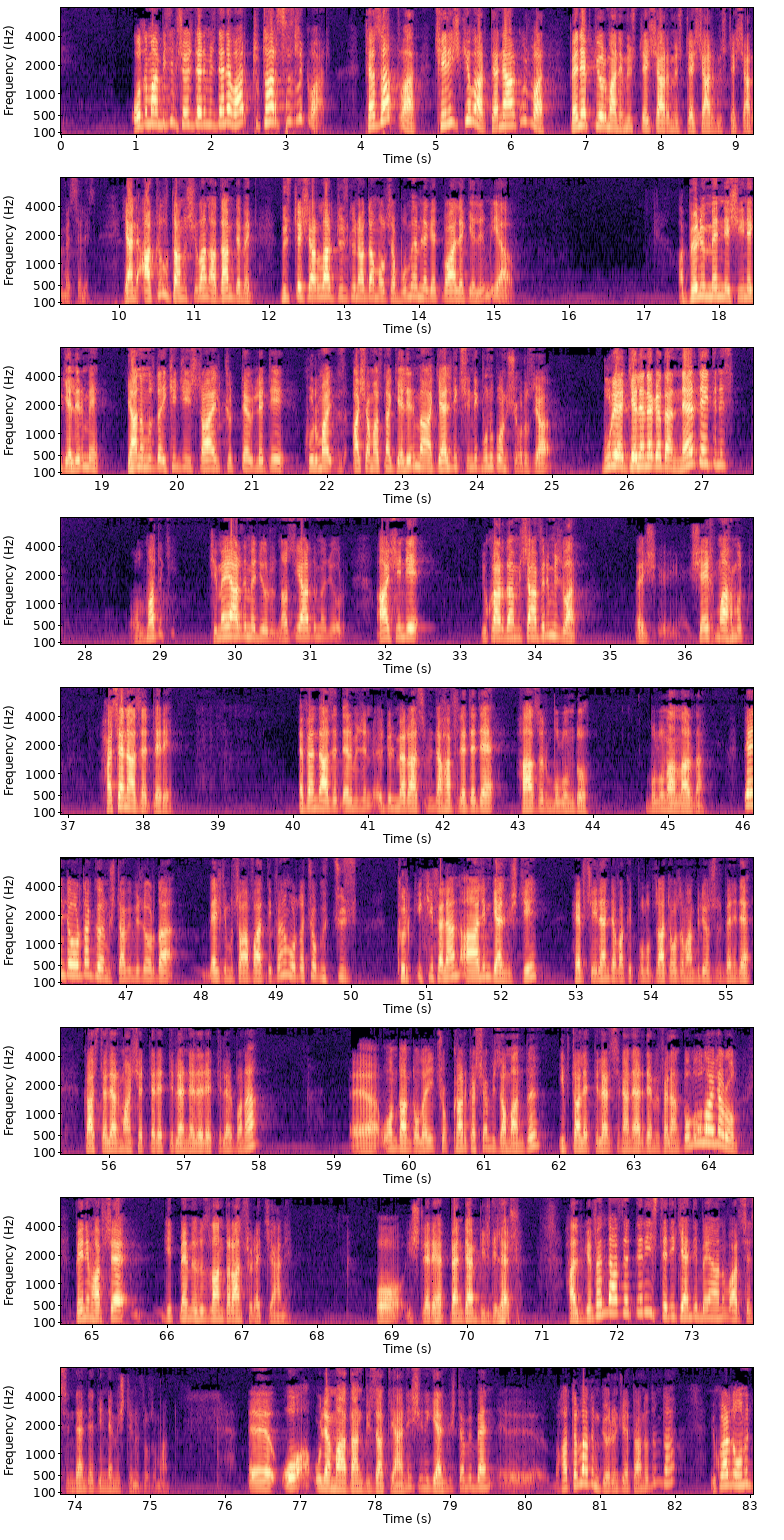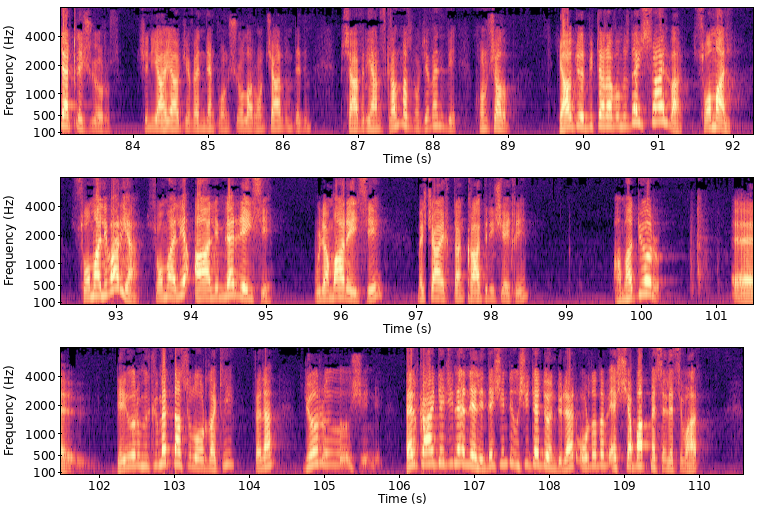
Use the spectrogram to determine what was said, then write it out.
O zaman bizim sözlerimizde ne var? Tutarsızlık var. Tezat var. Çelişki var. Tenakuz var. Ben hep diyorum hani müsteşar, müsteşar, müsteşar meselesi. Yani akıl danışılan adam demek. Müsteşarlar düzgün adam olsa bu memleket bu hale gelir mi ya? Ha, bölünmenin eşiğine gelir mi? Yanımızda ikinci İsrail Kürt devleti kurma aşamasına gelir mi? Ha, geldik şimdi bunu konuşuyoruz ya. Buraya gelene kadar neredeydiniz? Olmadı ki. Kime yardım ediyoruz? Nasıl yardım ediyoruz? Ha şimdi yukarıdan misafirimiz var. Şeyh Mahmud Hasan Hazretleri. Efendi Hazretlerimizin ödül merasiminde haflede de hazır bulundu. Bulunanlardan. Ben de orada görmüş. Tabii biz orada belki musafaha ettik falan. Orada çok 342 falan alim gelmişti. Hepsiyle de vakit bulup zaten o zaman biliyorsunuz beni de gazeteler, manşetler ettiler, neler ettiler bana. Ee, ondan dolayı çok kargaşa bir zamandı. İptal ettiler Sinan Erdem'i falan. Dolu olaylar oldu. Benim hapse gitmemi hızlandıran süreç yani. o işleri hep benden bildiler. Halbuki Efendi Hazretleri istedi, kendi beyanı var sesinden de dinlemiştiniz o zaman. Ee, o ulemadan bizzat yani, şimdi gelmiş tabii ben e, hatırladım, görünce tanıdım da yukarıda onu dertleşiyoruz. Şimdi Yahya Hoca Efendi'den konuşuyorlar, onu çağırdım dedim. Misafir yalnız kalmasın Hoca Efendi bir konuşalım. Ya diyor bir tarafımızda İsrail var, Somal. Somali var ya, Somali alimler reisi, ulema reisi, meşayihtan, Kadiri Şeyhi. Ama diyor, e, diyorum hükümet nasıl oradaki falan. Diyor e, şimdi El-Kaidecilerin elinde. Şimdi IŞİD'e döndüler. Orada da bir eşşebap meselesi var.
